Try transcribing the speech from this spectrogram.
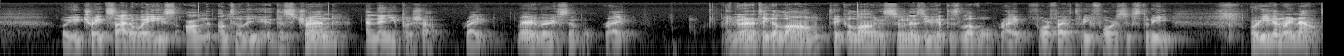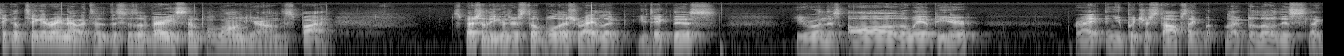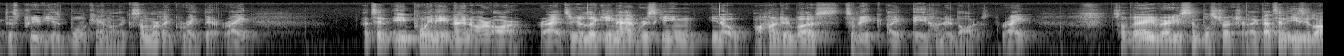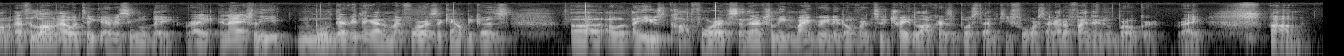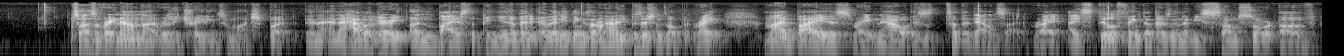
or you trade sideways on until you hit this trend, and then you push up, right? Very, very simple, right? If you're gonna take a long, take a long as soon as you hit this level, right? Four five three four six three, or even right now. Take a ticket right now. It's a, this is a very simple long here on the SPY, especially because you're still bullish, right? Look, you take this, you run this all the way up here, right? And you put your stops like like below this like this previous bull candle, like somewhere like right there, right? That's an 8.89 RR, right? So you're looking at risking, you know, 100 bucks to make like $800, right? So very, very simple structure. Like that's an easy long. That's a long I would take every single day, right? And I actually moved everything out of my Forex account because uh, I, I used Caught Forex and actually migrated over to TradeLocker as opposed to MT4. So I got to find a new broker, right? Um, so as of right now, I'm not really trading too much, but and I, and I have a very unbiased opinion of any of anything because I don't have any positions open, right? My bias right now is to the downside, right? I still think that there's going to be some sort of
